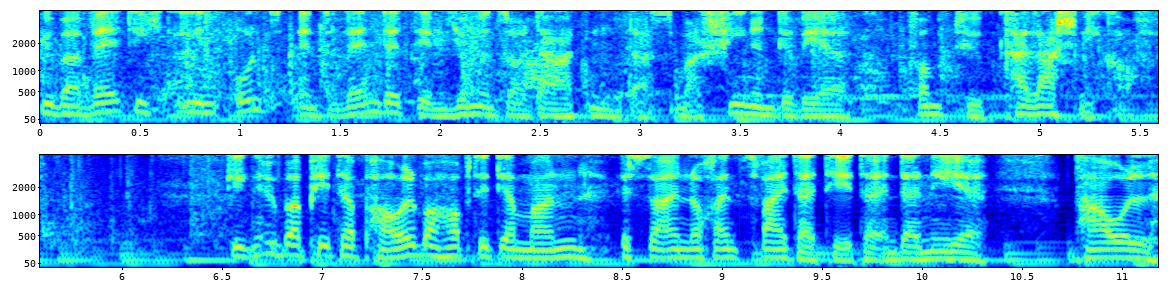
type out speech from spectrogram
überwältigt ihn und entwendet dem jungen Soldaten das Maschinengewehr vom Typ Kalaschnikow. Gegenüber Peter Paul behauptet der Mann, es sei noch ein zweiter Täter in der Nähe. Paul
